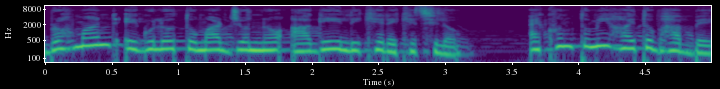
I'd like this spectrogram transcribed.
ব্রহ্মাণ্ড এগুলো তোমার জন্য আগেই লিখে রেখেছিল। এখন তুমি হয়তো ভাববে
